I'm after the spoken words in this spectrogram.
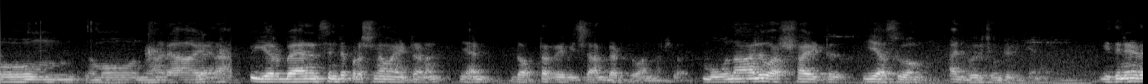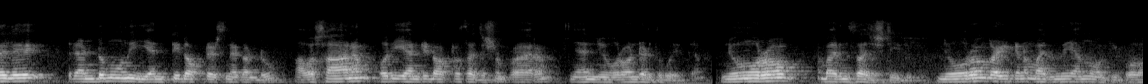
ഓം നമോ നാരായണ. ഇയർ ബാലൻസിന്റെ പ്രശ്നമായിട്ടാണ് ഞാൻ ഡോക്ടർ രവി സാറിന്റെ അടുത്ത് വന്നിട്ടുള്ളത്. മൂന്നാൽ വർഷമായിട്ട് ഈ അസുഖം അനുഭവിച്ചുകൊണ്ടിരിക്കുകയാണ്. ഇതിനിടയിൽ രണ്ട് മൂന്ന് ഇ എൻ ടി ഡോക്ടേഴ്സിനെ കണ്ടു. അവസാനം ഒരു E N T doctor suggestion പ്രകാരം ഞാൻ ന്യൂറോന്റെ അടുത്ത് പോയിരിക്കുകയാണ്. ന്യൂറോ മരുന്ന് സജസ്റ്റ് ചെയ്തു. ന്യൂറോ കഴിക്കണം മരുന്ന് ഞാൻ നോക്കിയപ്പോൾ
